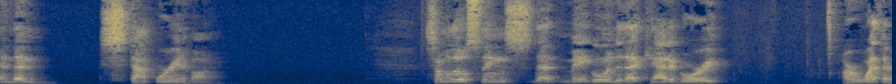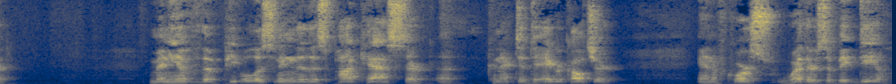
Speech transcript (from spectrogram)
and then stop worrying about them. Some of those things that may go into that category are weather. Many of the people listening to this podcast are uh, connected to agriculture, and of course, weather's a big deal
